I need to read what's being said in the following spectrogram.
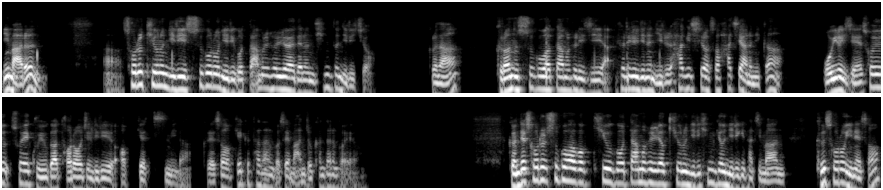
이 말은 어, 소를 키우는 일이 수고로운 일이고 땀을 흘려야 되는 힘든 일이죠. 그러나 그런 수고와 땀을 흘리지 흘리는 일을 하기 싫어서 하지 않으니까 오히려 이제 소, 소의 구유가 더러워질 일이 없겠습니다. 그래서 깨끗하다는 것에 만족한다는 거예요. 그런데 소를 수고하고 키우고 땀을 흘려 키우는 일이 힘겨운 일이긴 하지만 그 소로 인해서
